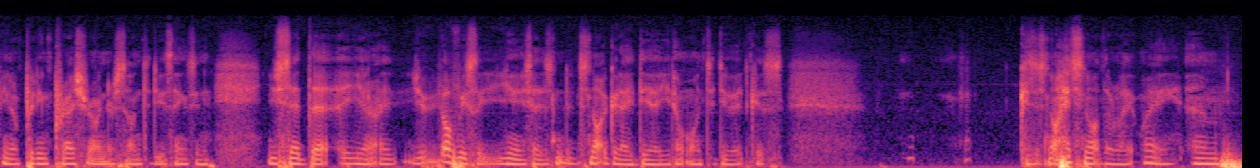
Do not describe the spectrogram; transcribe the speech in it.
you know putting pressure on your son to do things. And you said that you know I, you obviously you know you said it's, it's not a good idea. You don't want to do it because because it's not it's not the right way. Um,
